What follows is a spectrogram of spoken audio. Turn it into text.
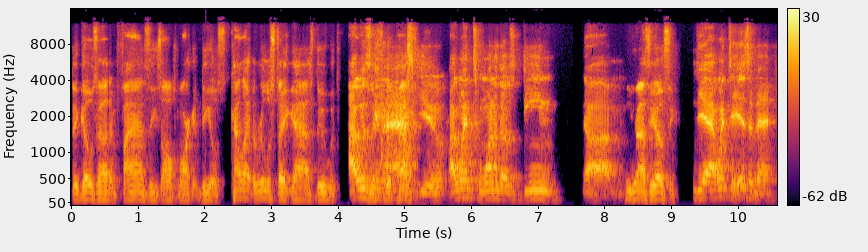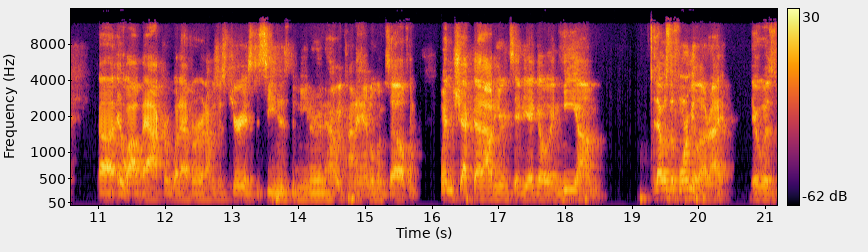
that goes out and finds these off-market deals, kind of like the real estate guys do with. I was going to ask houses. you. I went to one of those Dean. Um, Graziosi. Yeah, I went to his event uh, a while back or whatever, and I was just curious to see his demeanor and how he kind of handled himself, and went and checked that out here in San Diego. And he, um, that was the formula, right? It was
